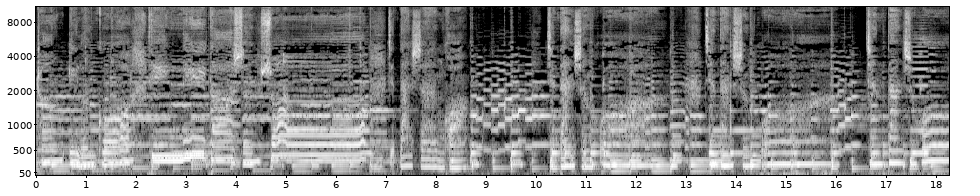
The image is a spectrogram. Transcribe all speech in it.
创意轮廓，听你大声说，简单生活。简单生活，简单生活，简单生活，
